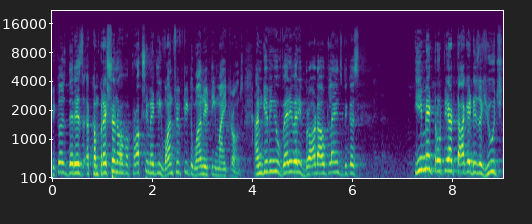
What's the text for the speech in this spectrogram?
because there is a compression of approximately 150 to 180 microns. I'm giving you very, very broad outlines because emmetropia target is a huge,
